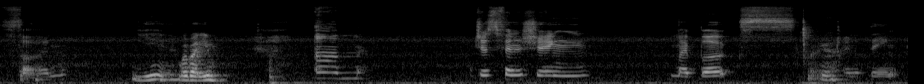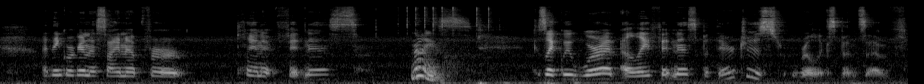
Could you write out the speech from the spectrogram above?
Fun. Yeah. What about you? Um, just finishing my books. Yeah. Trying to think. I think we're gonna sign up for Planet Fitness Nice. because like we were at LA Fitness, but they're just real expensive.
